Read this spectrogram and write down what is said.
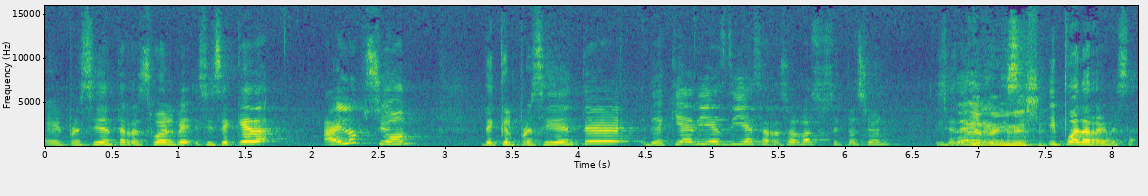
el presidente resuelve, si se queda, hay la opción de que el presidente de aquí a 10 días se resuelva su situación y, se y pueda regresar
